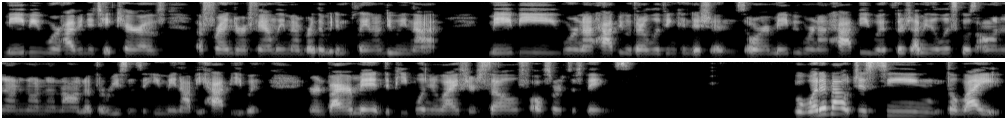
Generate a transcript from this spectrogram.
maybe we're having to take care of a friend or a family member that we didn't plan on doing that maybe we're not happy with our living conditions or maybe we're not happy with there's i mean the list goes on and on and on and on of the reasons that you may not be happy with your environment the people in your life yourself all sorts of things. But what about just seeing the light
